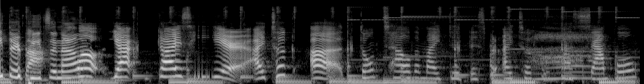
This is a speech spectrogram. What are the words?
eat their pizza. pizza now? Well, yeah, guys, here I took. Uh, don't tell them I did this, but I took a sample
